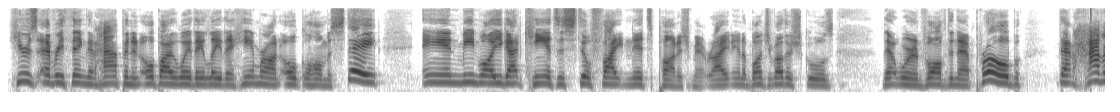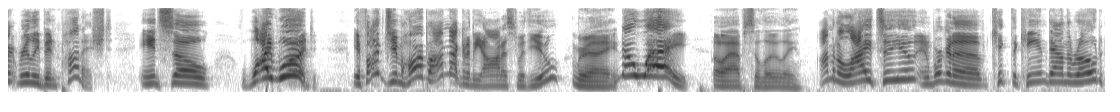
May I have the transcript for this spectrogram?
here's everything that happened, and oh by the way, they lay the hammer on Oklahoma State, and meanwhile you got Kansas still fighting its punishment, right, and a bunch of other schools that were involved in that probe that haven't really been punished. And so, why would? If I'm Jim Harbaugh, I'm not going to be honest with you. Right. No way. Oh, absolutely. I'm going to lie to you, and we're going to kick the can down the road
